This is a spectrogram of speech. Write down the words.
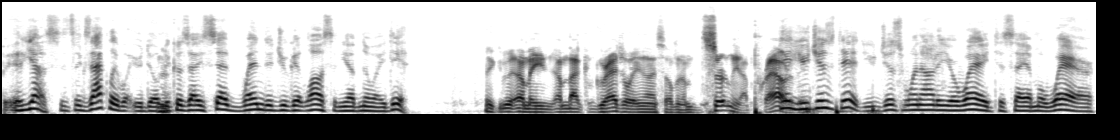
Yes, it's exactly what you're doing because I said, when did you get lost? And you have no idea. Like I mean, I'm not congratulating myself, and I'm certainly not proud. Yeah, you just did. You just went out of your way to say, I'm aware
